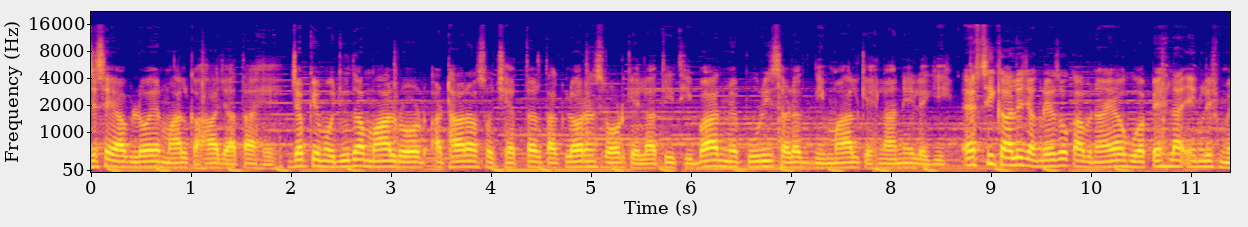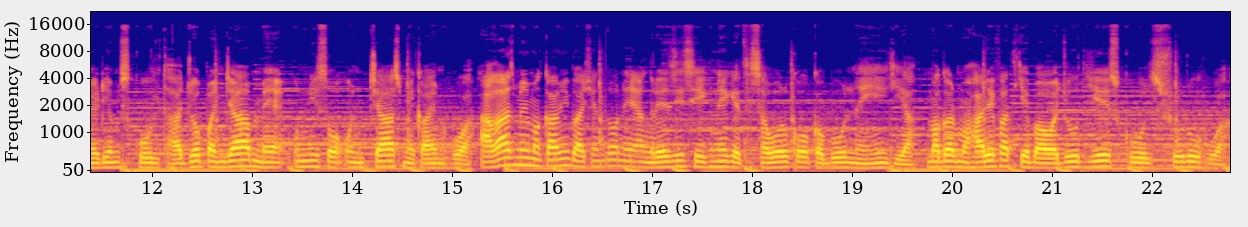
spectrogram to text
जिसे अब लोयर माल कहा जाता है, जबकि मौजूदा माल रोड अठारह तक लॉरेंस रोड कहलाती थी। बाद में पूरी सड़क दीमाल कहलाने लगी। एफ़ सी कॉलेज अंग्रेज़ों का बनाया हुआ पहला इंग्लिश मीडियम स्कूल था, जो पंजाब में उन्नीस सौ उनचास में कायम हुआ। आगाज़ में मकामी बाशिंदों ने अंग्रेज़ी सीखने के तस्वर को कबूल नहीं किया, मगर मुखालफत के बावजूद ये स्कूल शुरू हुआ,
